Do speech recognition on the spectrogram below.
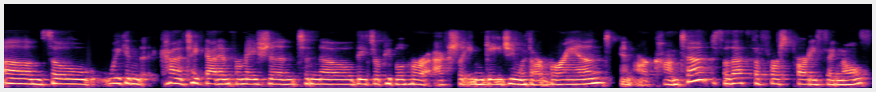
Um, so we can kind of take that information to know these are people who are actually engaging with our brand and our content. So that's the first party signals.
